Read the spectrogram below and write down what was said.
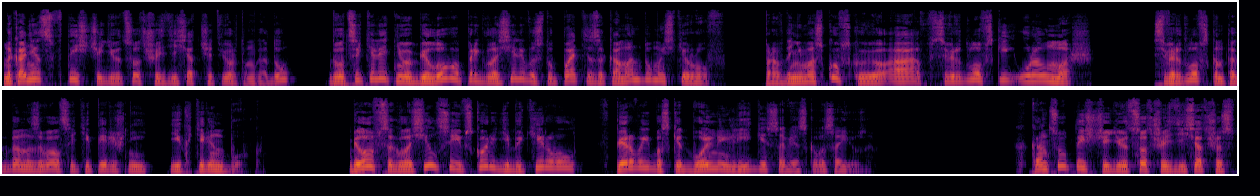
Наконец, в 1964 году 20-летнего Белова пригласили выступать за команду мастеров, правда не московскую, а в Свердловский Уралмаш. Свердловском тогда назывался теперешний Екатеринбург. Белов согласился и вскоре дебютировал в первой баскетбольной лиге Советского Союза. К концу 1966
